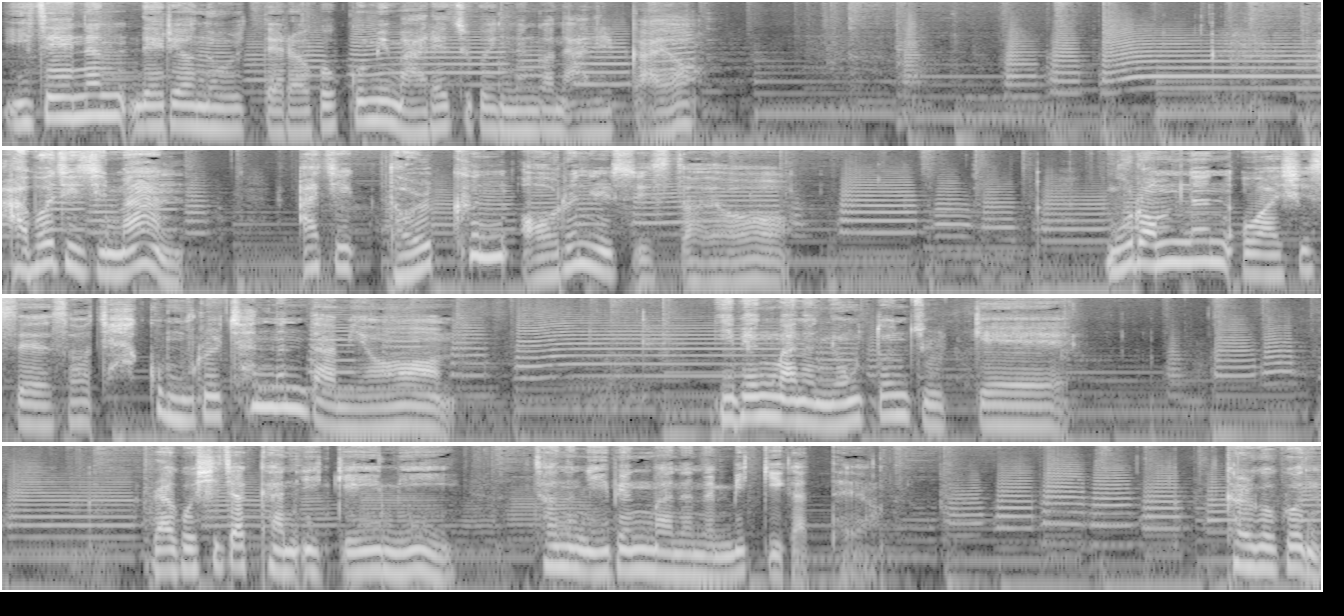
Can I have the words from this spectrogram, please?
이제는 내려놓을 때라고 꿈이 말해주고 있는 건 아닐까요? 아버지지만 아직 덜 큰 어른일 수 있어요. 물 없는 오아시스에서 자꾸 물을 찾는다면 200만 원 용돈 줄게 라고 시작한 이 게임이 저는 200만 원은 미끼 같아요. 결국은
